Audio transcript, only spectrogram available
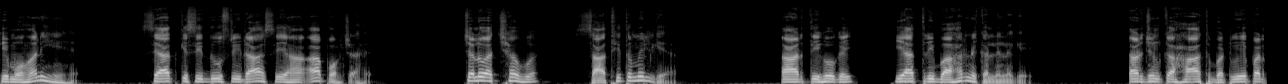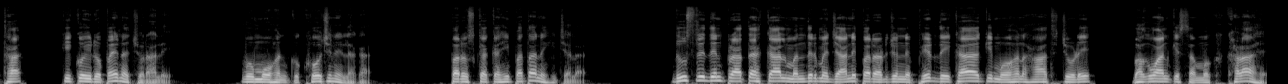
कि मोहन ही है। स्यात किसी दूसरी राह से यहाँ आ पहुँचा है। चलो अच्छा हुआ, साथी तो मिल गया। आरती हो गई, यात्री बाहर निकलने लगे। अर्जुन का हाथ बटुए पर था कि कोई रुपए न चुरा ले। वो मोहन को खोजने लगा, पर उसका कहीं पता नहीं चला। दूसरे दिन प्रातःकाल मंदिर में जाने पर अर्जुन ने फिर देखा कि मोहन हाथ जोड़े भगवान के सम्मुख खड़ा है।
